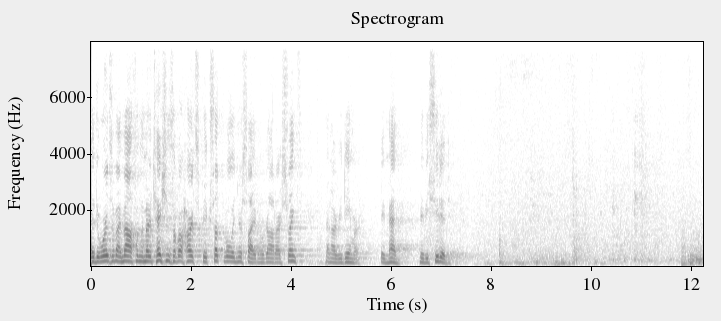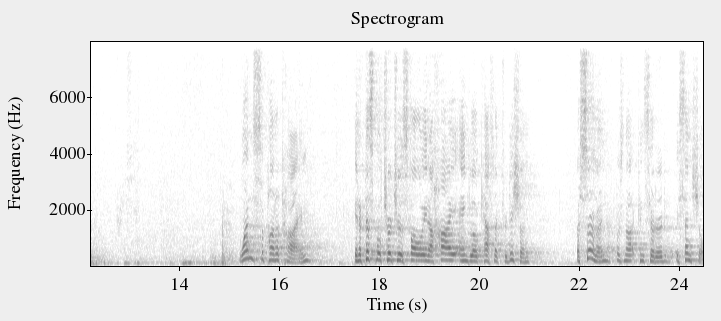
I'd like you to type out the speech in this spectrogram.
May the words of my mouth and the meditations of our hearts be acceptable in your sight, O God, our strength and our Redeemer. Amen. You may be seated. Once upon a time, in Episcopal churches following a high Anglo Catholic tradition, a sermon was not considered essential.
